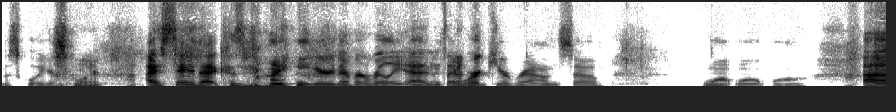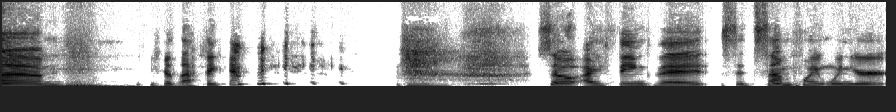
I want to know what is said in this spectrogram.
the school year, school year. I say that because my year never really ends. I work year round, so wah wah wah. Um, you're laughing at me. so I think that at some point when you're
